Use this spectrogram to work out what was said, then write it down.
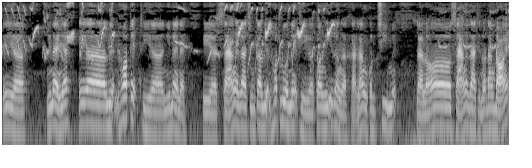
Thế thì như này nhá, cái luyện hot ấy thì như này này thì sáng ngày ra chúng ta luyện hot luôn ấy thì Quang nghĩ rằng là khả năng con chim ấy là nó sáng ra thì nó đang đói,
